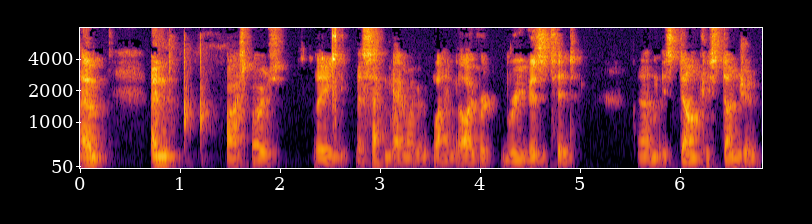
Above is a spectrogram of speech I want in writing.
Um, and I suppose the the second game I've been playing that I've re- revisited um, is Darkest Dungeon.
